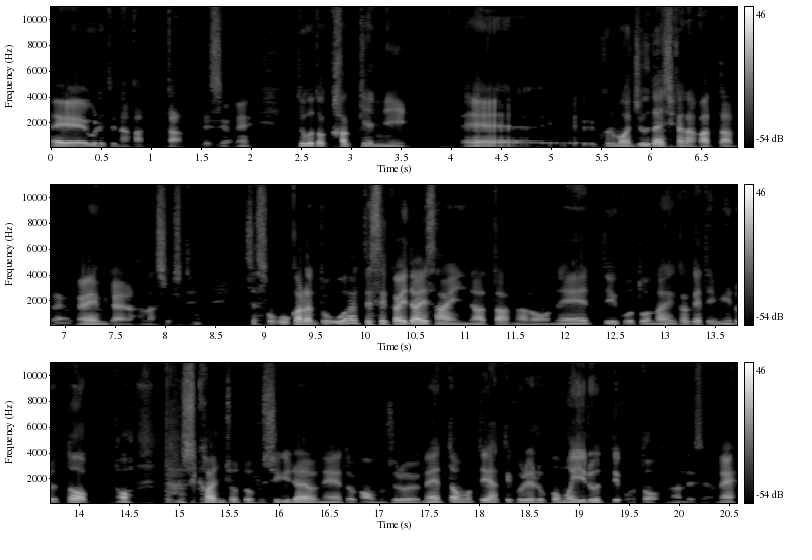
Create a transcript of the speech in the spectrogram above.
えー、売れてなかったんですよね。ということは各県にえー、車が10台しかなかったんだよね、みたいな話をして。じゃあそこからどうやって世界第3位になったんだろうね、っていうことを投げかけてみると、あ、確かにちょっと不思議だよね、とか面白いよね、って思ってやってくれる子もいるってことなんですよね。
